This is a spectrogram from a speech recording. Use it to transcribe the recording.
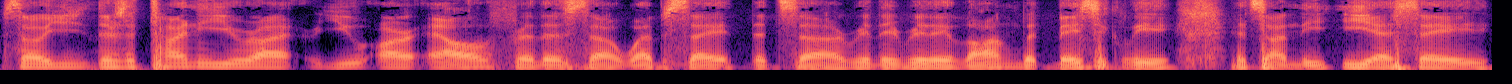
So you, there's a tiny URL for this uh, website that's uh, really, really long, but basically it's on the ESA.int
